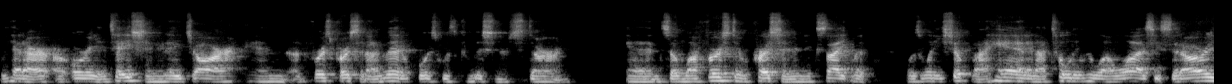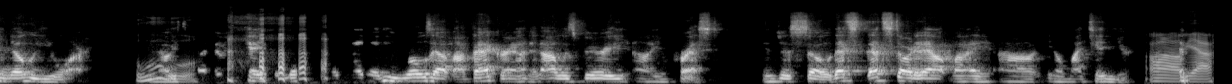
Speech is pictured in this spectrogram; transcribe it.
we had our, our orientation in HR, and the first person I met, of course, was Commissioner Stern. And so my first impression and excitement was when he shook my hand and I told him who I was. He said, "I already know who you are." Ooh. You know, and he rolls out my background, and I was very uh, impressed. And just so that's that started out my uh, you know my tenure. Oh yeah.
